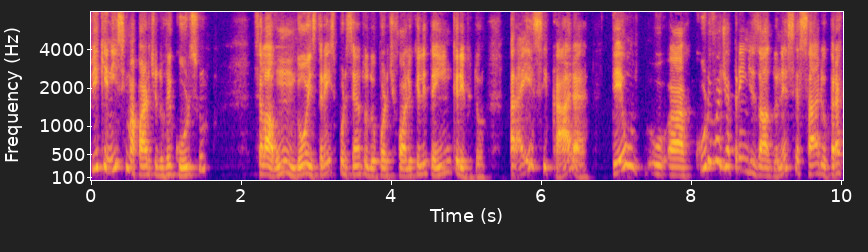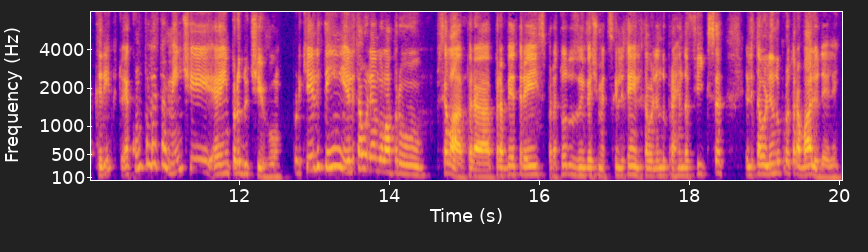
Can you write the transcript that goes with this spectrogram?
pequeníssima parte do recurso, sei lá, 1, 2, 3% do portfólio que ele tem em cripto. Para esse cara, ter o, o, a curva de aprendizado necessário para cripto é completamente é, improdutivo, porque ele tem, ele está olhando lá para sei lá, para B3, para todos os investimentos que ele tem, ele está olhando para renda fixa, ele está olhando para o trabalho dele.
